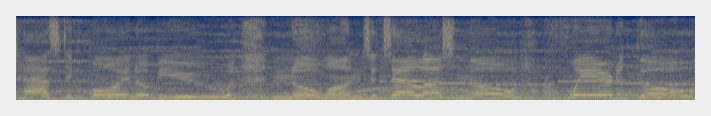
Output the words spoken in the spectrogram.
fantastic point of view. No one to tell us no, or where to go,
